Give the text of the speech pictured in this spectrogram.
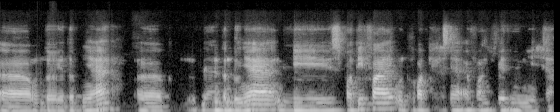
uh, untuk YouTube-nya uh, dan tentunya di Spotify untuk podcastnya F1 Speed Indonesia.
